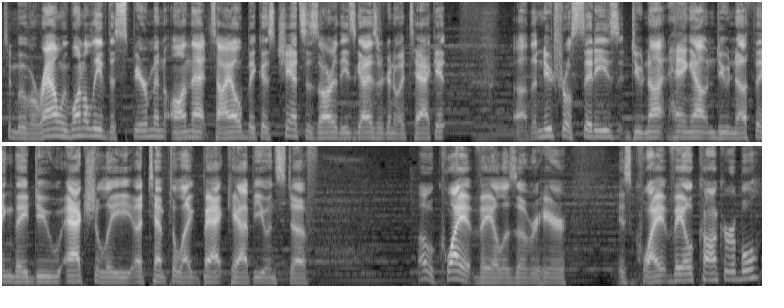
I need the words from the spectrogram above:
to move around. We want to leave the spearmen on that tile because chances are these guys are going to attack it. Uh, the neutral cities do not hang out and do nothing. They do actually attempt to like backcap you and stuff. Oh, Quiet Vale is over here. Is Quiet Vale conquerable?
